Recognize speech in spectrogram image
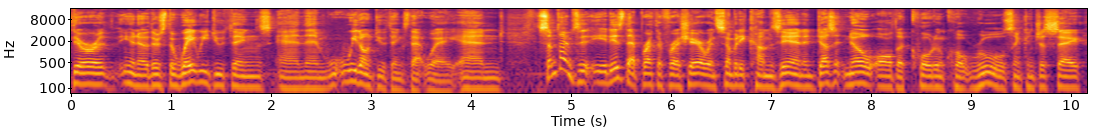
there are, you know, there's the way we do things, and then we don't do things that way. And sometimes it, it is that breath of fresh air when somebody comes in and doesn't know all the quote unquote rules and can just say,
